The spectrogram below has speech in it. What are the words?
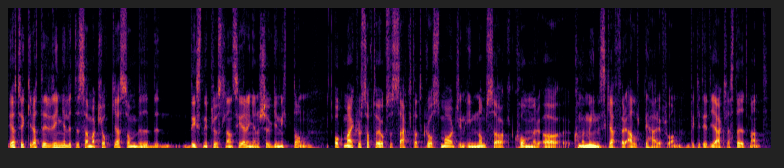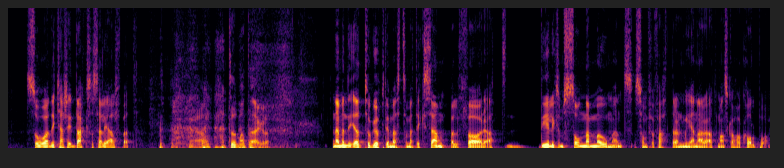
jag tycker att det ringer lite samma klocka som vid Disney Plus-lanseringen 2019. Och Microsoft har ju också sagt att gross margin inom sök kommer, kommer minska för alltid härifrån, vilket är ett jäkla statement. Så det kanske är dags att sälja Alphabet. ja, tur man inte äger det. Nej men jag tog upp det mest som ett exempel för att det är liksom sådana moments som författaren menar att man ska ha koll på.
